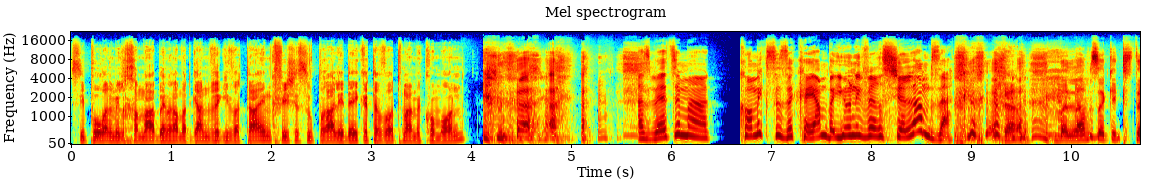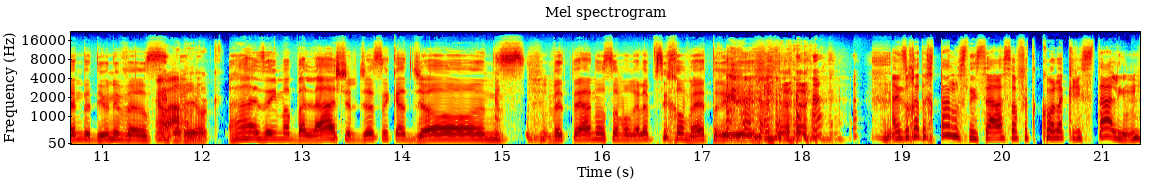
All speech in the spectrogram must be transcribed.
סיפור על מלחמה בין רמת גן וגבעתיים, כפי שסופרה על ידי כתבות מהמקומון. אז בעצם הקומיקס הזה קיים ב universe של למזק. כן, בלמזק extended universe. בדיוק. אה, זה עם הבלש של ג'סיקה ג'ונס, ותאנוס המורה לפסיכומטרי. אני זוכרת איך תאנוס ניסה לאסוף את כל הקריסטלים.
